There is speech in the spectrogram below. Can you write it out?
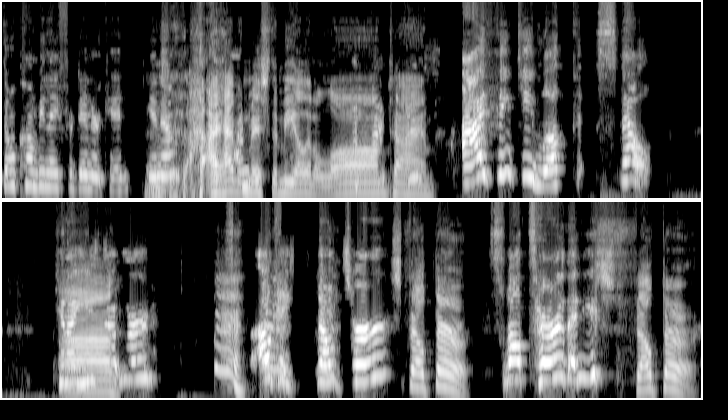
don't call me late for dinner, kid. You know, I haven't missed a meal in a long time. I think you look spelt. Can uh, I use uh, that word? Eh, okay, spelter. Spelter. Spelter. Then you spelter.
